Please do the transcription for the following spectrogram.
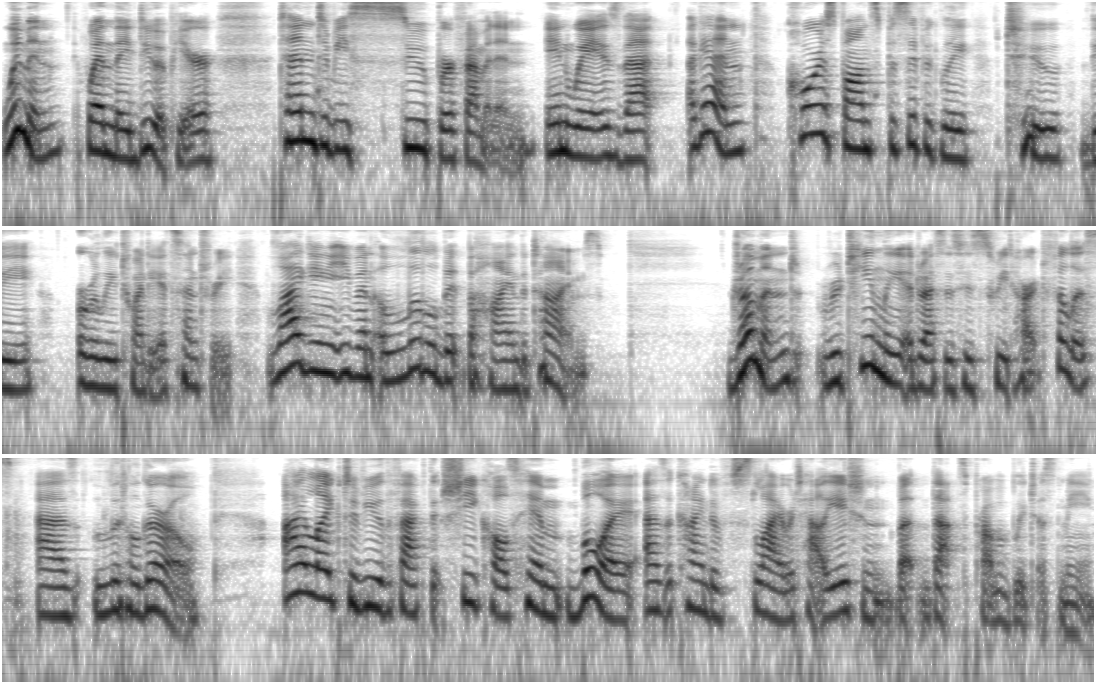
Women, when they do appear, tend to be super feminine in ways that, again, correspond specifically to the early 20th century, lagging even a little bit behind the times. Drummond routinely addresses his sweetheart Phyllis as little girl. I like to view the fact that she calls him boy as a kind of sly retaliation, but that's probably just me.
